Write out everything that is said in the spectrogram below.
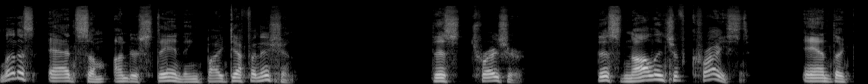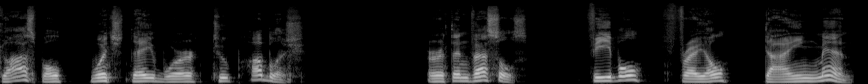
let us add some understanding by definition. This treasure, this knowledge of Christ, and the gospel which they were to publish. Earthen vessels, feeble, frail, dying men,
